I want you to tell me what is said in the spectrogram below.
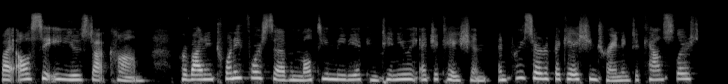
by allceus.com, providing 24-7 multimedia continuing education and pre-certification training to counselors,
